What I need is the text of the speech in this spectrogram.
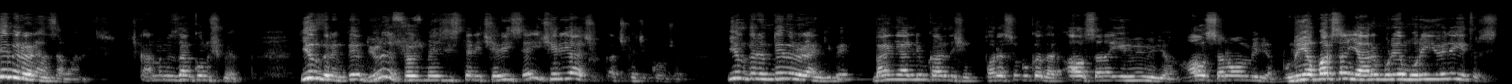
Demirören zamanıdır. Hiç karnımızdan konuşmayalım. Yıldırım diyoruz ya söz meclisten içeri ise içeriye açık açık açık konuşalım. Yıldırım Demirören gibi ben geldim kardeşim parası bu kadar al sana 20 milyon al sana 10 milyon. Bunu yaparsan yarın buraya Mourinho'yu da getirirsin.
